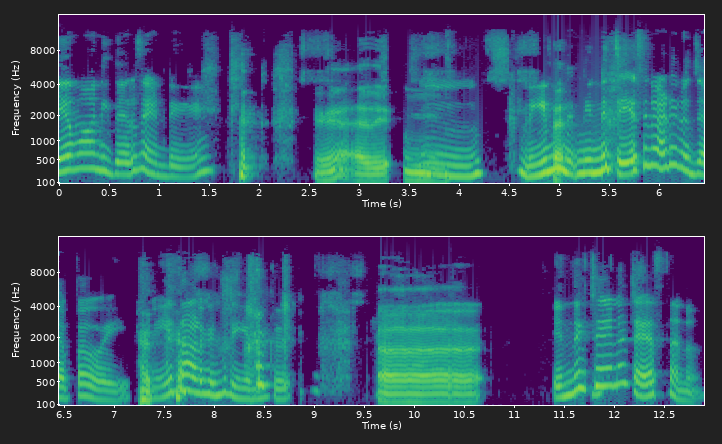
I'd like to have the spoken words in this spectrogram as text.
ఏమో నీకు తెలుసండి అది. నేను నిన్ను చేసిన వాడి నువ్వు చెప్పబోయి మిగతా వాళ్ళ గురించి ఎందుకు? ఎందుకు చేయను? చేస్తాను.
